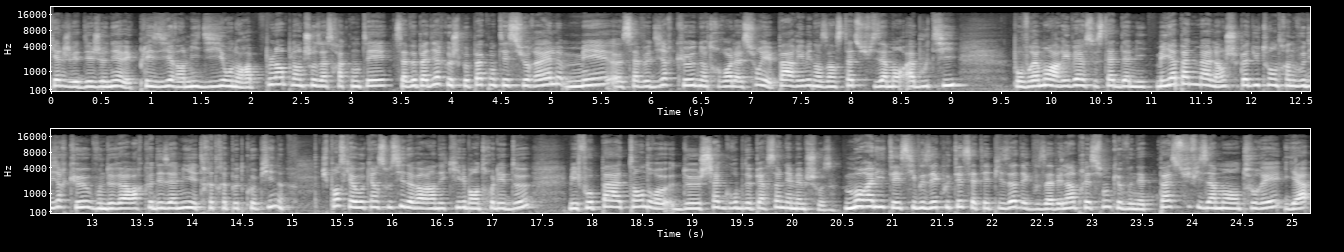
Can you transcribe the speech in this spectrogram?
je vais déjeuner avec plaisir un midi, on aura plein plein de choses à se raconter. Ça veut pas dire que je peux pas compter sur elle, mais euh, ça veut dire que notre relation est pas arrivée dans un stade suffisamment abouti pour vraiment arriver à ce stade d'amis. Mais il y a pas de mal, hein. je suis pas du tout en train de vous dire que vous ne devez avoir que des amis et très très peu de copines. Je pense qu'il y a aucun souci d'avoir un équilibre entre les deux, mais il faut pas attendre de chaque groupe de personnes les mêmes choses. Moralité, si vous écoutez cet épisode et que vous avez l'impression que vous n'êtes pas suffisamment entouré, il y a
